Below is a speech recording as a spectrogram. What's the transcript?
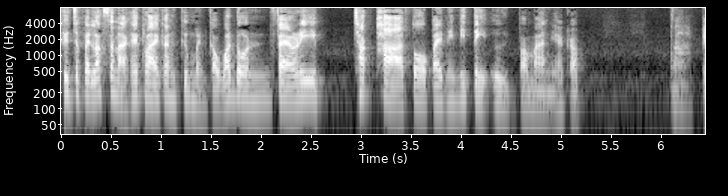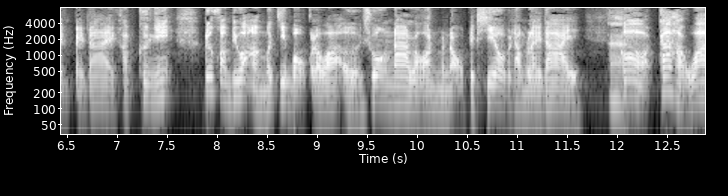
คือจะเป็นลักษณะคล้ายๆกันคือเหมือนกับว่าโดน fairy ชักพาตัวไปในมิติอื่นประมาณเนี้ยครับอ่าเป็นไปได้ครับ คืองี้ด้วยความที่ว่าอ่าเมื่อกี้บอกแล้วว่าเออช่วงหน้าร้อนมันออกไปเที่ยวไปทำอะไรได้อ่าก็ถ้าหากว่า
